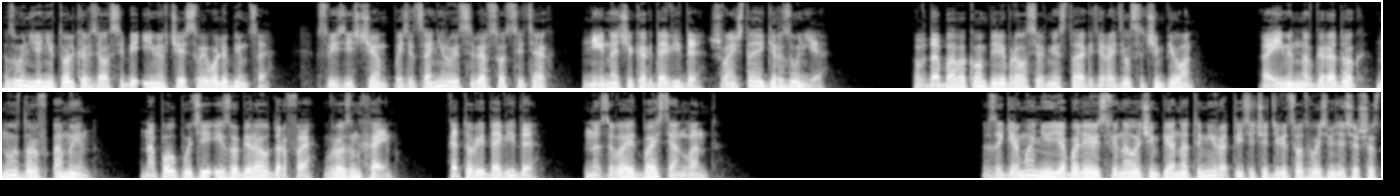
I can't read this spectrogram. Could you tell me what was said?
Зунья не только взял себе имя в честь своего любимца, в связи с чем позиционирует себя в соцсетях не иначе как Давида Швайнштайгер Зунья. Вдобавок он перебрался в места, где родился чемпион, а именно в городок Нусдорф-Амын, на полпути из Обераудорфа в Розенхайм, который Давида называет Бастианланд. За Германию я болею с финала чемпионата мира 1986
